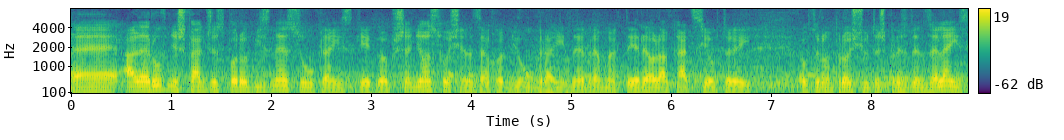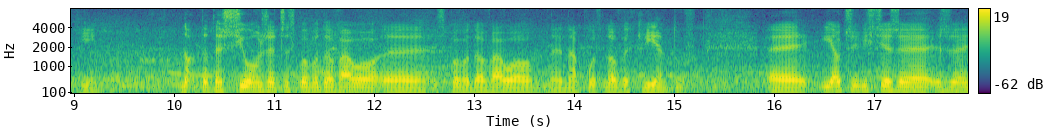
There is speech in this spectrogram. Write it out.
E, ale również fakt, że sporo biznesu ukraińskiego przeniosło się na zachodnią Ukrainę w ramach tej relokacji, o, której, o którą prosił też prezydent Zeleński. No, to też siłą rzeczy spowodowało, e, spowodowało napływ nowych klientów. E, I oczywiście, że, że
